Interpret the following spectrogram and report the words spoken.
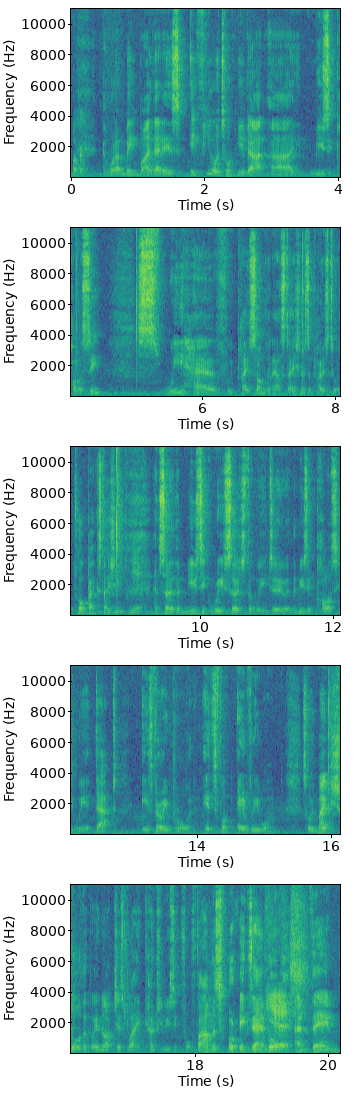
Okay. And what I mean by that is, if you are talking about uh, music policy, we have we play songs on our station as opposed to a talkback station. Yeah. And so the music research that we do and the music policy we adapt is very broad. It's for everyone. So we make sure that we're not just playing country music for farmers, for example, Yes. and then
